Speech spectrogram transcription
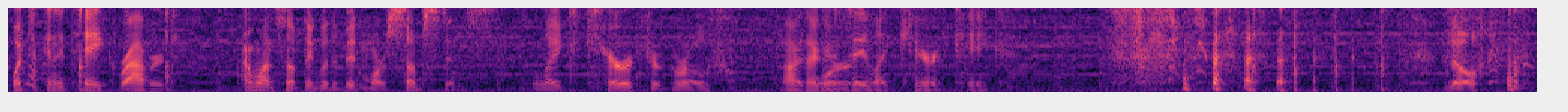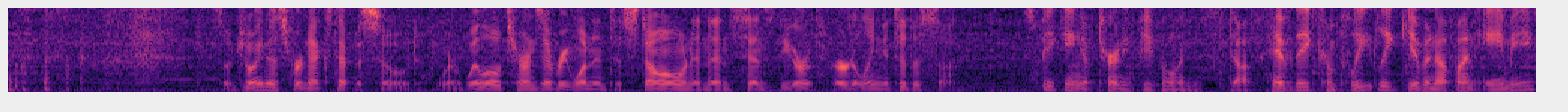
What's it going to take, Robert? I want something with a bit more substance, like character growth. Oh, they're going to say like carrot cake. No. so join us for next episode, where Willow turns everyone into stone and then sends the earth hurtling into the sun. Speaking of turning people into stuff, have they completely given up on Amy?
